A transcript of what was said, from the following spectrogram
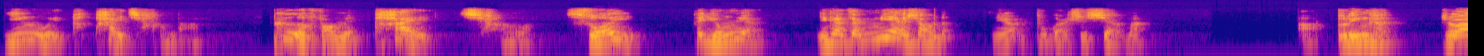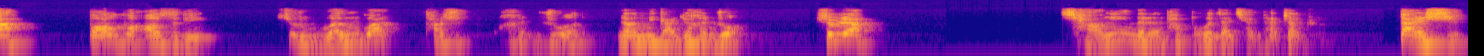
因为它太强大了，各方面太。强了，所以他永远，你看在面上的，你看不管是谢尔曼，啊，布林肯是吧，包括奥斯汀，就是文官，他是很弱的，让你感觉很弱，是不是？强硬的人他不会在前台站出来，但是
